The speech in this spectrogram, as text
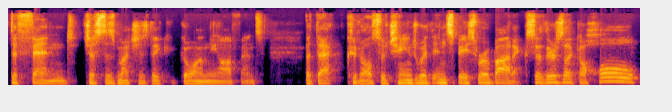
defend just as much as they could go on the offense. But that could also change with in space robotics. So there's like a whole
